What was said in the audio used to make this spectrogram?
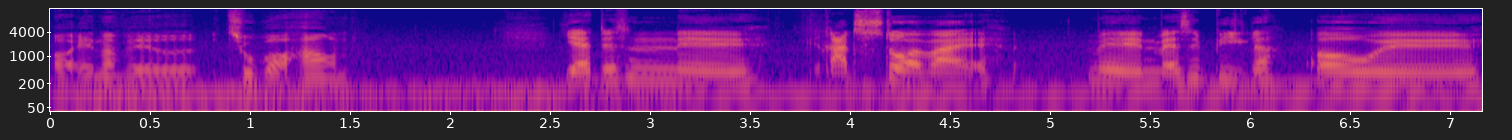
og ender ved Tuborg Havn. Ja, det er sådan en øh, ret stor vej med en masse biler, og øh,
